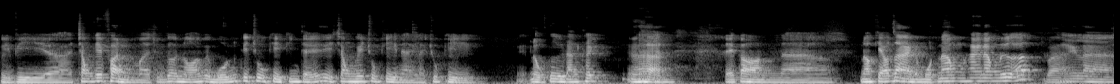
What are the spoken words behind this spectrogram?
bởi vì uh, trong cái phần mà chúng tôi nói về bốn cái chu kỳ kinh tế thì trong cái chu kỳ này là chu kỳ đầu tư đang thịnh à. thế còn uh, nó kéo dài được một năm hai năm nữa vâng. hay là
